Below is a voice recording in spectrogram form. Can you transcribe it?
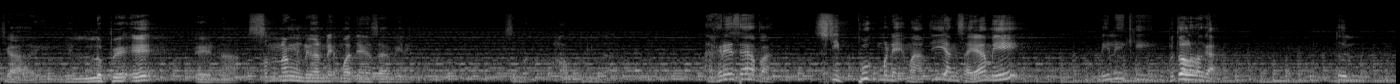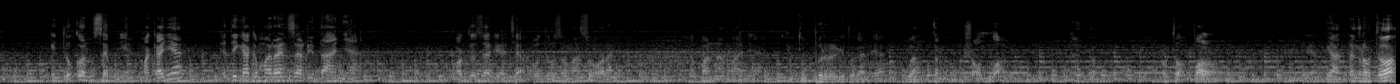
jahe. Ini lebih eh, enak, senang dengan nikmat yang saya miliki. Senang, Alhamdulillah. Akhirnya saya apa? Sibuk menikmati yang saya mi miliki. Betul atau enggak? Betul. Itu konsepnya. Makanya ketika kemarin saya ditanya, waktu saya diajak foto sama seorang apa namanya youtuber gitu kan ya, ganteng, masya Allah, ganteng, rodok pol, ganteng rodok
